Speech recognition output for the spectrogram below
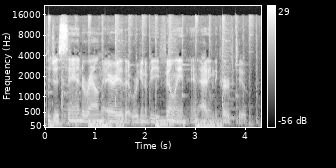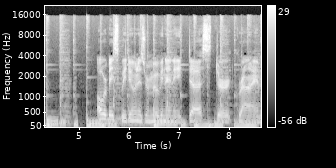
to just sand around the area that we're going to be filling and adding the curve to. All we're basically doing is removing any dust, dirt, grime,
